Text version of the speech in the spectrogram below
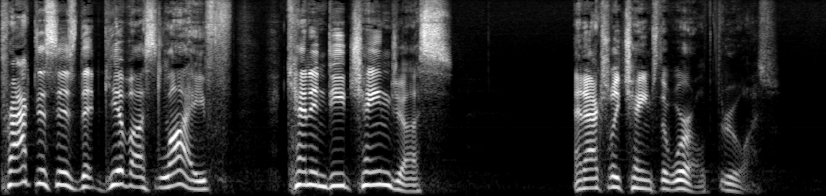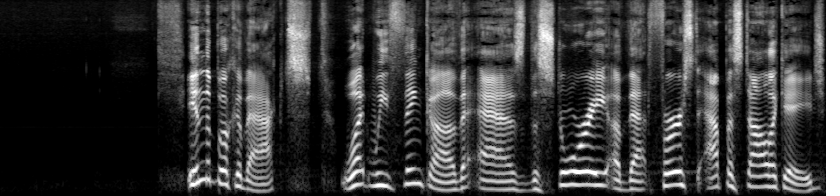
practices that give us life, can indeed change us and actually change the world through us. In the book of Acts, what we think of as the story of that first apostolic age,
